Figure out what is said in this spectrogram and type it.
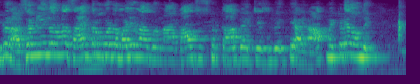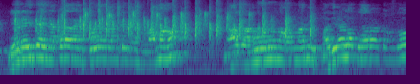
ఈవెన్ అసెంబ్లీలో ఉన్న సాయంత్రం కూడా మళ్ళీ నాకు నా కాల్ చూసుకుని కాల్ బ్యాక్ చేసిన వ్యక్తి ఆయన ఆత్మ ఇక్కడే ఉంది. నేనైతే ఆయన ఎక్కడ ఆయన పోయారంటే నేను నమ్మను. నాకు అనుగుణంగా ఉన్నారు. ఈ పదేళ్ళ పోరాటంలో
